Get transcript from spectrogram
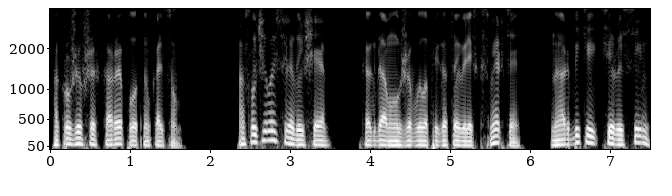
окруживших каре плотным кольцом. А случилось следующее. Когда мы уже было приготовились к смерти, на орбите Тиры-7,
